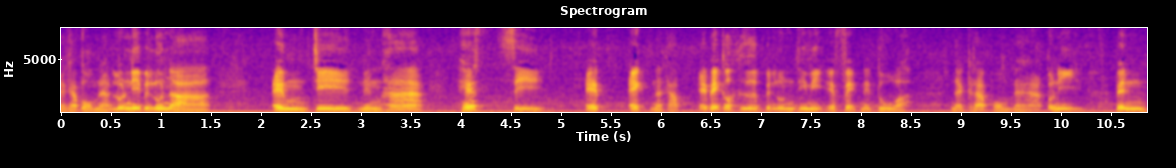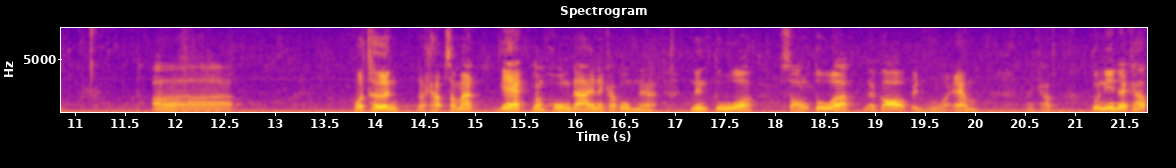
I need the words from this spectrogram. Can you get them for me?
นะครับผมนะรุ่นนี้เป็นรุ่นอ่า MG 1 5 HC FX นะครับ FX ก็คือเป็นรุ่นที่มีเอฟเฟกต์ในตัวนะครับผมนะฮะตัวนี้เป็นหัวเทินนะครับสามารถแยกลำโพงได้นะครับผมนะหนึ่งตัว 2 ตัวแล้วก็เป็นหัวแอมป์ นะครับตัวนี้นะครับ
